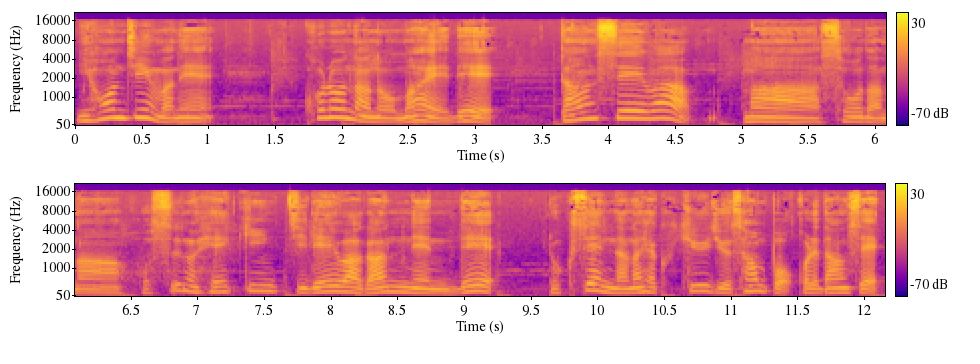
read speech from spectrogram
日本人はねコロナの前で男性はまあそうだな歩数の平均値令和元年で6793歩。これ男性。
